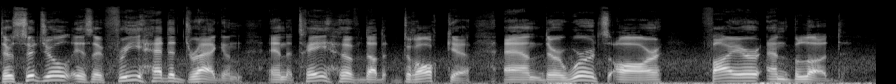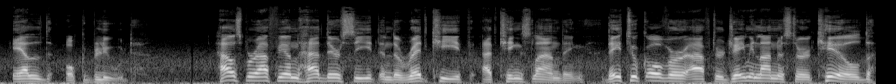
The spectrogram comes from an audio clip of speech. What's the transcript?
Their sigil is a three-headed dragon, and trehövdad drake, and their words are fire and blood, eld och blod. House Baratheon had their seat in the Red Keep at King's Landing. They took over after Jaime Lannister killed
